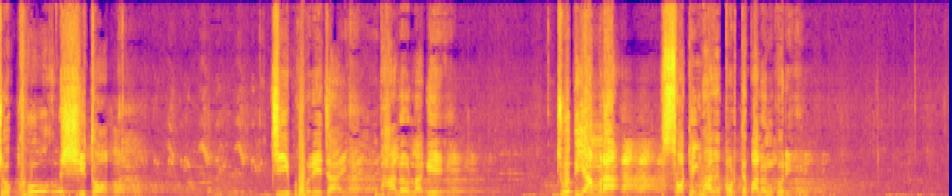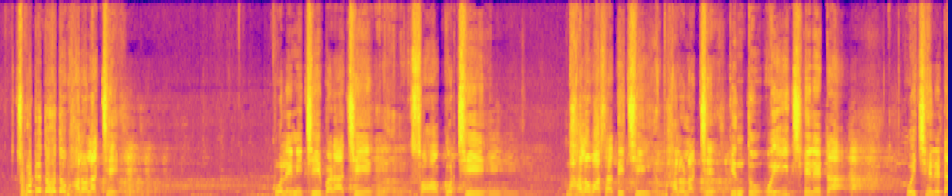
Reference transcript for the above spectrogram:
চক্ষু শীতল। জীব ভরে যায়, ভালো লাগে। যদি আমরা সঠিকভাবে পড়তে পালন করি, ছোটে তো হয়তো ভালো লাগছে। কোলে নিচ্ছি, বেড়াচ্ছি, সহ করছি, ভালোবাসা দিচ্ছি, ভালো লাগছে। কিন্তু ওই ছেলেটা ওই ছেলেটা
